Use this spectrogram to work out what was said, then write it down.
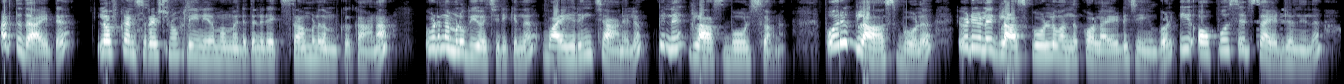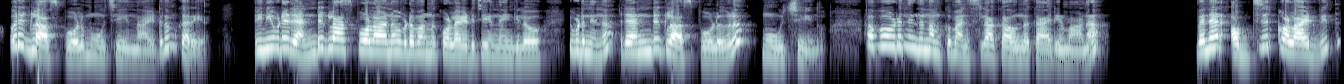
അടുത്തതായിട്ട് law of consideration of linear മൊമെന്റത്തിന്റെ ഒരു എക്സാമ്പിൾ നമുക്ക് കാണാം. ഇവിടെ നമ്മൾ ഉപയോഗിച്ചിരിക്കുന്നത് വയറിംഗ് ചാനലും പിന്നെ ഗ്ലാസ് ബോൾസും ആണ്. അപ്പോൾ ഒരു ഗ്ലാസ് ബോൾ ഇവിടെയുള്ള ഗ്ലാസ് ബോളിൽ വന്ന് കൊളൈഡ് ചെയ്യുമ്പോൾ ഈ ഓപ്പോസിറ്റ് സൈഡിൽ നിന്ന് ഒരു ഗ്ലാസ് ബോൾ മൂവ് ചെയ്യുന്നതായിട്ട് നമുക്കറിയാം. ഇനി ഇവിടെ രണ്ട് ഗ്ലാസ് ബോളാണ് ഇവിടെ വന്ന് കൊളൈഡ് ചെയ്യുന്നതെങ്കിലോ ഇവിടെ നിന്ന് രണ്ട് ഗ്ലാസ് ബോളുകൾ മൂവ് ചെയ്യുന്നു. അപ്പോൾ ഇവിടെ നിന്ന് നമുക്ക് മനസ്സിലാക്കാവുന്ന കാര്യമാണ്. When an object collide with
